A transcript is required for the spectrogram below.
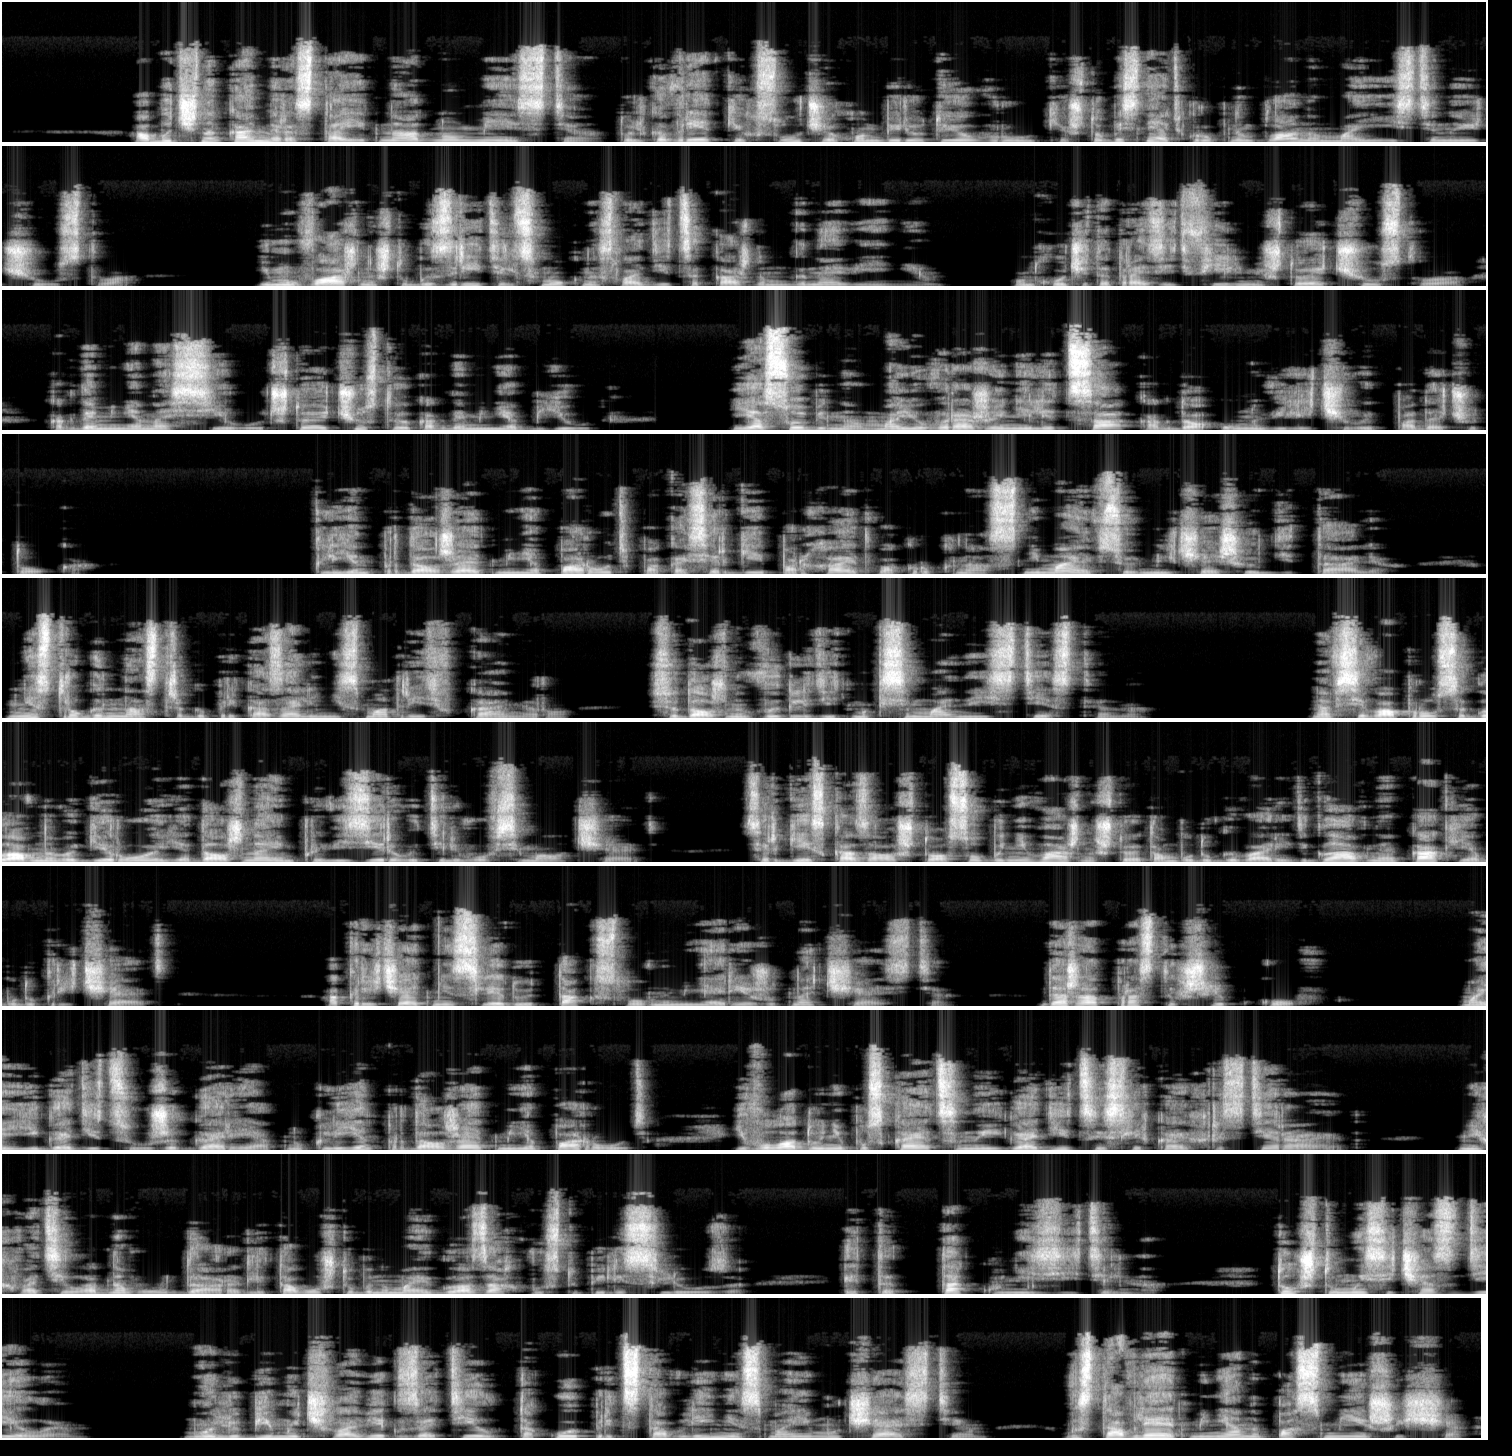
Обычно камера стоит на одном месте, только в редких случаях он берет ее в руки, чтобы снять крупным планом мои истинные чувства. Ему важно, чтобы зритель смог насладиться каждым мгновением. Он хочет отразить в фильме, что я чувствую, когда меня насилуют, что я чувствую, когда меня бьют, и особенно мое выражение лица, когда он увеличивает подачу тока. Клиент продолжает меня пороть, пока Сергей порхает вокруг нас, снимая все в мельчайших деталях. Мне строго-настрого приказали не смотреть в камеру. Все должно выглядеть максимально естественно. На все вопросы главного героя я должна импровизировать или вовсе молчать. Сергей сказал, что особо не важно, что я там буду говорить. Главное, как я буду кричать. А кричать мне следует так, словно меня режут на части. Даже от простых шлепков. Мои ягодицы уже горят, но клиент продолжает меня пороть. Его ладонь опускается на ягодицы и слегка их растирает. Мне хватило одного удара для того, чтобы на моих глазах выступили слезы. Это так унизительно то, что мы сейчас делаем. Мой любимый человек затеял такое представление с моим участием, выставляет меня на посмешище.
